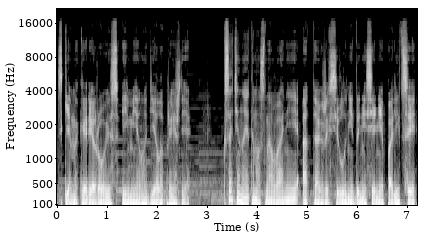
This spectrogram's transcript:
с кем Кэрри Ройс имела дело прежде. Кстати, на этом основании, а также в силу недонесения полиции,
